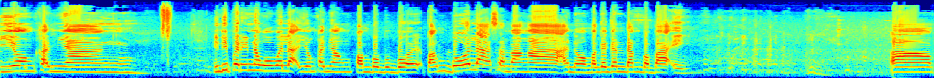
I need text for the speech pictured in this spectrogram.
yung kanyang, hindi pa rin nawawala yung kanyang pambobola, pambola sa mga ano magagandang babae. Ah,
